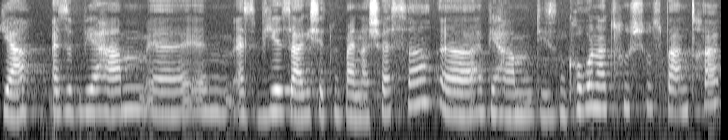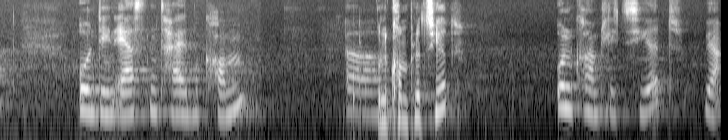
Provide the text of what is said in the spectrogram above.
Ja, also wir haben, äh, also wir sage ich jetzt mit meiner Schwester, äh, wir haben diesen Corona-Zuschuss beantragt und den ersten Teil bekommen. Unkompliziert? Unkompliziert, ja.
